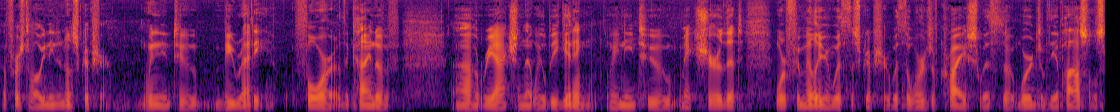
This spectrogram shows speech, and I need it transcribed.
Well, first of all, we need to know Scripture. We need to be ready for the kind of uh, reaction that we'll be getting. We need to make sure that we're familiar with the Scripture, with the words of Christ, with the words of the apostles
